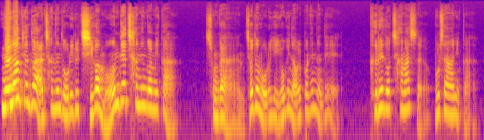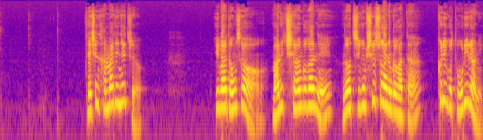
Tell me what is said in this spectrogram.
내 남편도 안 찾는 도리를 지가 뭔데 찾는 겁니까? 순간 저도 모르게 욕이 나올 뻔했는데 그래도 참았어요. 불쌍하니까. 대신 한마디는 했죠. 이봐 동서 많이 취한 것 같네. 너 지금 실수하는 것 같다. 그리고 도리라니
